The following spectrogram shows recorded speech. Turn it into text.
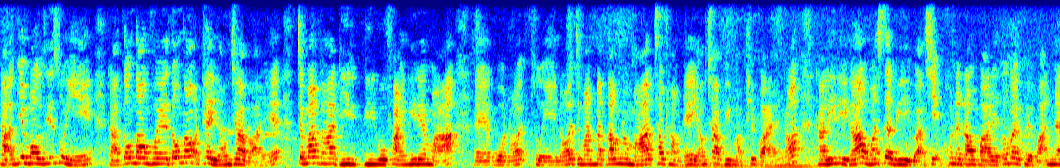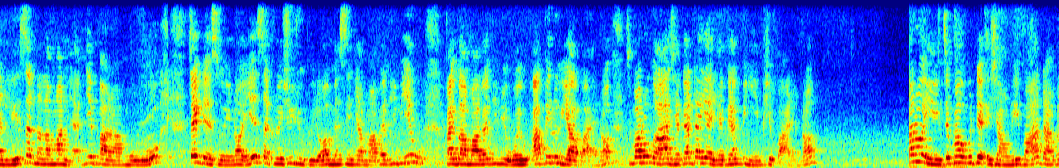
ဒါအပြင်ပေါက်ဈေးဆိုရင်ဒါ3000ခွဲ3000အထက်ရောင်းကြပါတယ်ကျမကဒီဗီဒီယိုဖိုင်လေးထဲမှာအဲပေါ့နော်ဆိုရင်တော့ကျမ2000နဲ့မှ6000နဲ့ရောင်းချပေးမှာဖြစ်ပါတယ်နော်ဒါလေးတွေက1 set လေးတွေပါရှင့်9000ပါတယ်3ခက်ခွဲပါအနက်42လက်မှတ်နဲ့အပြစ်ပါတာမို့လို့ကြိုက်တယ်ဆိုရင်တော့ရဲ့ screenshot ယူပြီးတော့ messenger မှာပဲဖြစ်ဖြစ် Viber မှာပဲဖြစ်ဖြစ်ဝယ်အားပေးလို့ရပါတယ်နော်ကျမတို့ကရကန်းတိုက်ရရကန်းပြင်ရင်ဖြစ်ပါတယ်နော် အဲ့တော့ရင်ကျမဝတ်တဲ့အယောင်လေးပါဒါက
